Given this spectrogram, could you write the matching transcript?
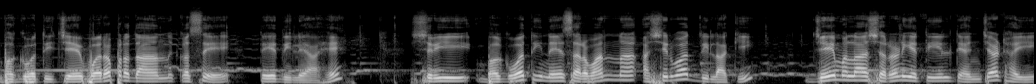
भगवतीचे वरप्रदान कसे ते दिले आहे? श्री भगवतीने सर्वांना आशीर्वाद दिला की जे मला शरण येतील त्यांच्या ठाई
